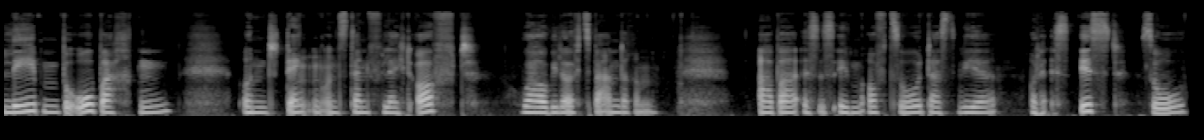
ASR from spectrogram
Leben beobachten und denken uns dann vielleicht oft, wow, wie läuft's bei anderen? Aber es ist eben oft so, dass wir oder es ist so,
